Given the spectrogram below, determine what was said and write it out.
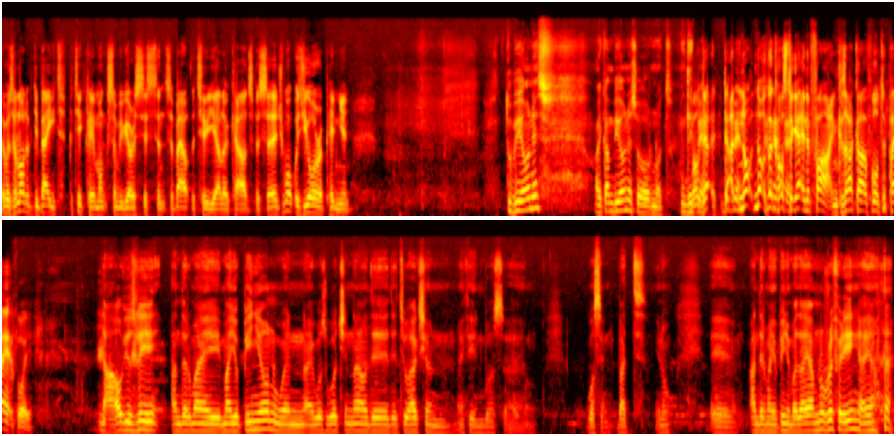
There was a lot of debate, particularly amongst some of your assistants, about the two yellow cards for Serge. What was your opinion? To be honest, I can be honest or not. Well, not, not the cost of getting a fine, because I can't afford to pay it for you. Now, obviously, under my, my opinion, when I was watching now the, the two action, I think was uh, wasn't. But you know, uh, under my opinion, but I am not referee. I am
